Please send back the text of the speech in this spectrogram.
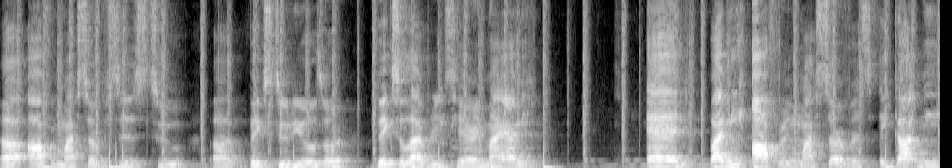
uh, offer my services to uh, big studios or big celebrities here in Miami. And by me offering my service, it got me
